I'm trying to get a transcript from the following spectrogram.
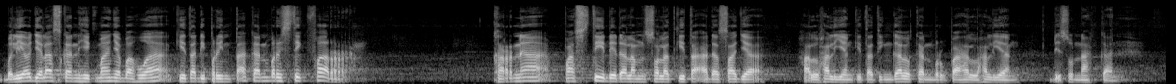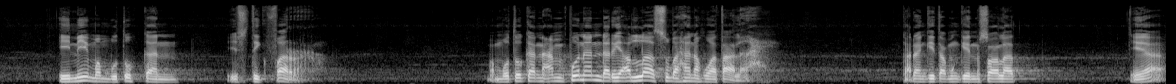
beliau jelaskan hikmahnya bahwa kita diperintahkan beristighfar karena pasti di dalam salat kita ada saja hal-hal yang kita tinggalkan berupa hal-hal yang disunahkan. Ini membutuhkan istighfar. Membutuhkan ampunan dari Allah Subhanahu wa taala. Kadang kita mungkin salat ya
